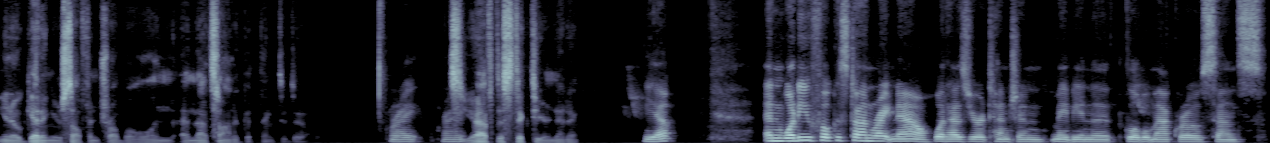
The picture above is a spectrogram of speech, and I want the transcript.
you know, getting yourself in trouble, and and that's not a good thing to do. Right, right. So you have to stick to your knitting. Yep. And what are you focused on right now? What has your attention, maybe in the global macro sense?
